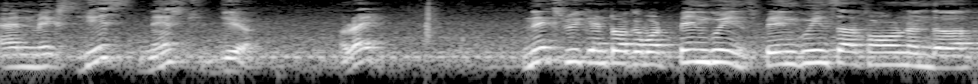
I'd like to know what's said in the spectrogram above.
and makes his nest there. Alright. Next we can talk about penguins. Penguins are found in the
